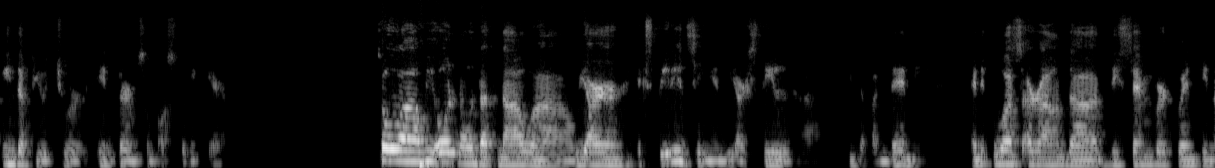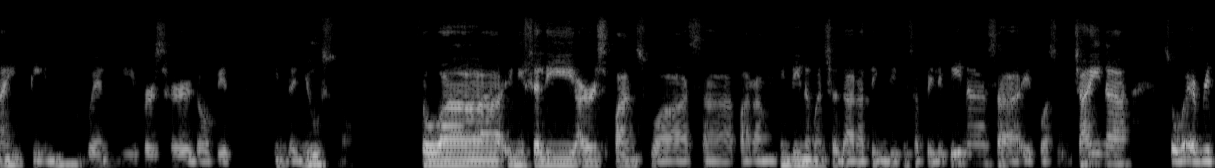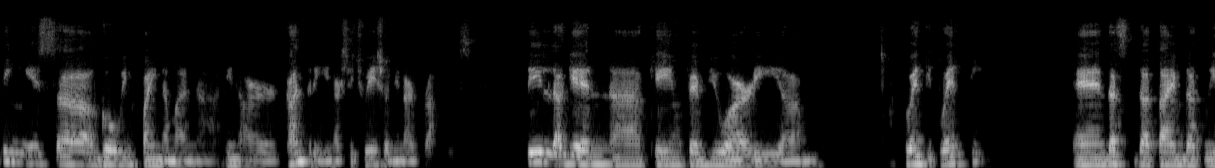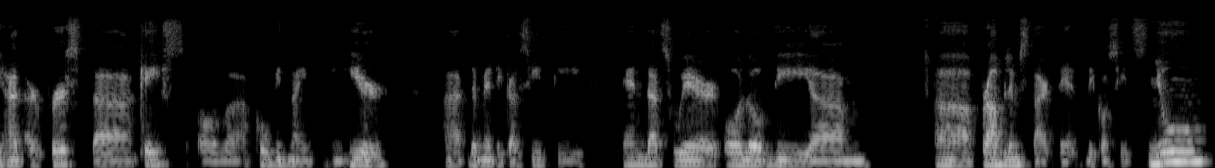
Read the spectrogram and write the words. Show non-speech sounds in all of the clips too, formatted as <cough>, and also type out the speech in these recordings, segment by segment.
in the future in terms of ostomy care. So uh, we all know that now uh, we are experiencing and we are still uh, in the pandemic. And it was around uh, December 2019 when we first heard of it in the news. No? So uh, initially, our response was uh, parang hindi naman siya darating dito sa Pilipinas. It was in China. So everything is going fine naman in our country, in our situation, in our practice. Till again came February um, 2020. And that's the time that we had our first uh, case of uh, COVID-19 here at the medical city. And that's where all of the um, uh, problems started because it's new.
